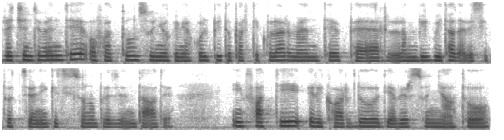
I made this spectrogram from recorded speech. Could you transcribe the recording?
Recentemente ho fatto un sogno che mi ha colpito particolarmente per l'ambiguità delle situazioni che si sono presentate. Infatti ricordo di aver sognato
